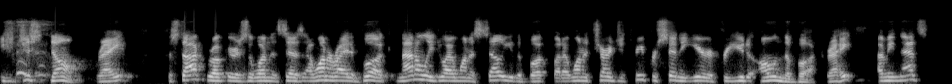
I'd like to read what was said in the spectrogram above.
you just don't, right? The stockbroker is the one that says, "I want to write a book. Not only do I want to sell you the book, but I want to charge you three percent a year for you to own the book." Right? I mean, that's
